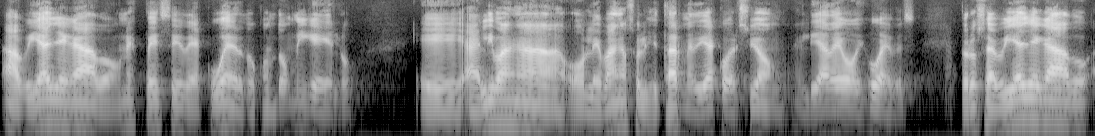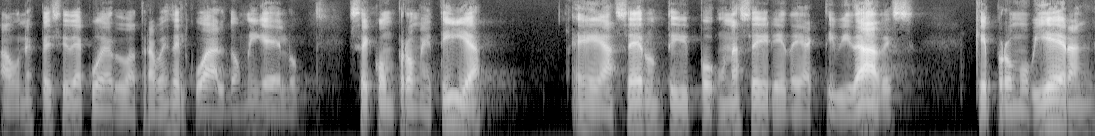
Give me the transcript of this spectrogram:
había llegado a una especie de acuerdo con Don Miguelo. Eh, a él iban a, o le van a solicitar medida de coerción el día de hoy, jueves, pero se había llegado a una especie de acuerdo a través del cual Don Miguelo se comprometía eh, a hacer un tipo, una serie de actividades que promovieran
